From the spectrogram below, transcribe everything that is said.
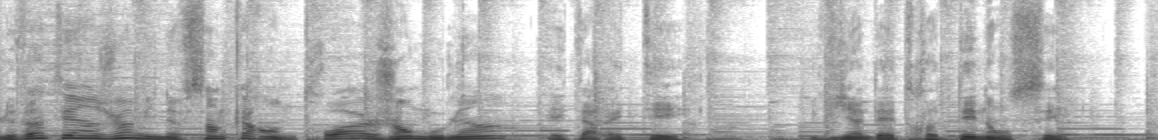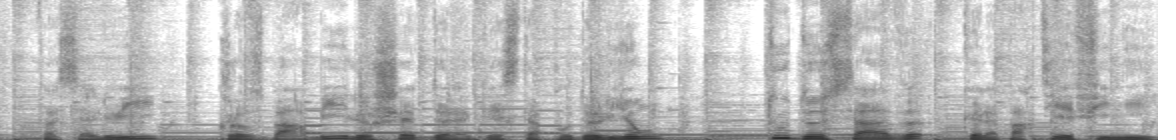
Le 21 juin 1943, Jean Moulin est arrêté. Il vient d'être dénoncé. Face à lui, Klaus Barbie, le chef de la Gestapo de Lyon, tous deux savent que la partie est finie.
